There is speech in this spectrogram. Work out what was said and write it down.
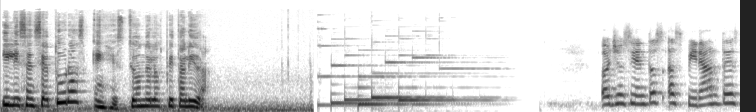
y licenciaturas en gestión de la hospitalidad. 800 aspirantes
